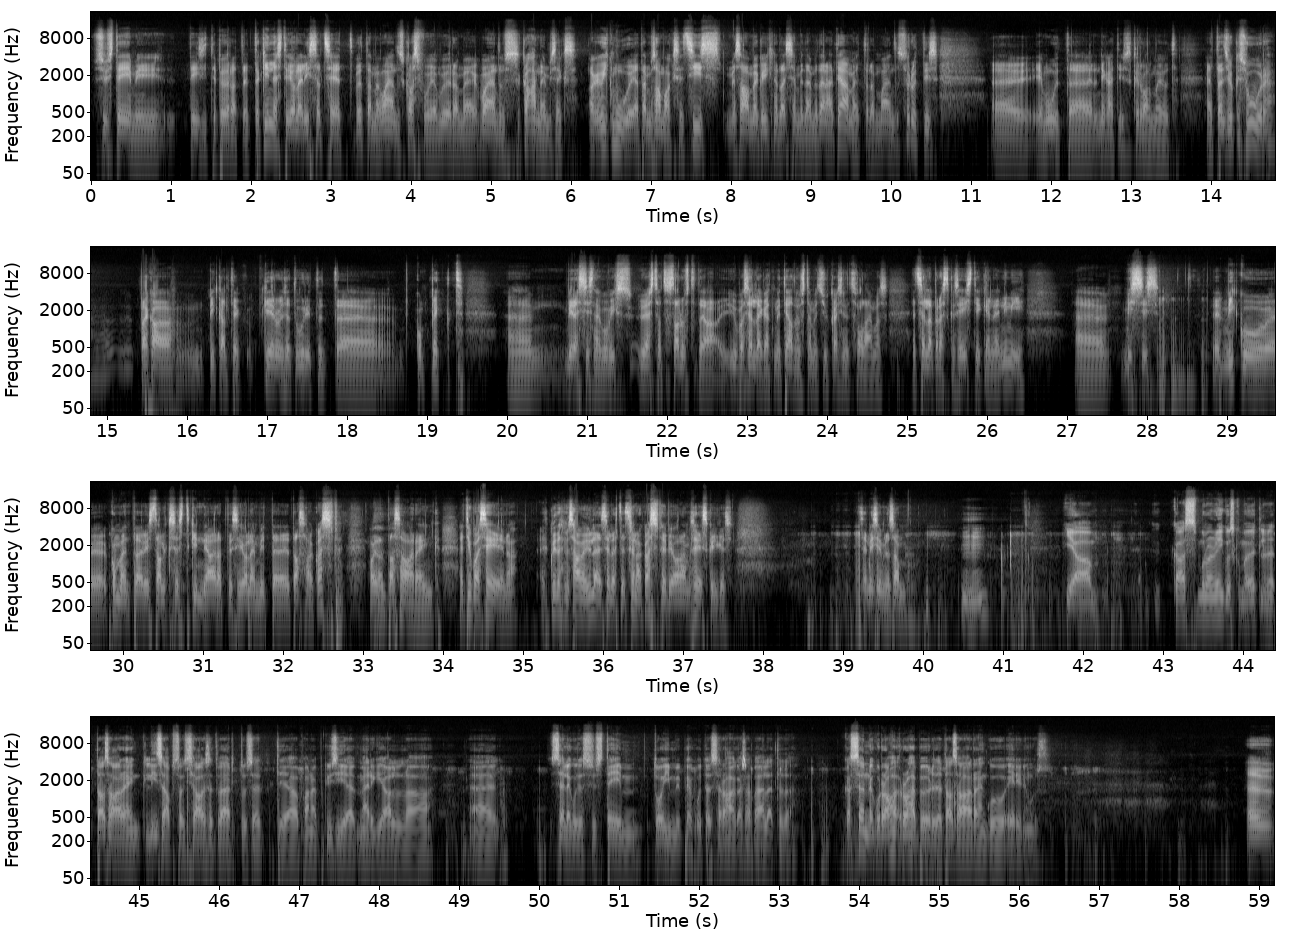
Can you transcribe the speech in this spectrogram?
süsteemi teisiti pöörata, et ta kindlasti ei ole lihtsalt see, et võtame majanduskasvu ja pöörame majandus kahanemiseks, aga kõik muu jätame samaks, et siis me saame kõik need asjad, mida me täna teame, et tuleb majandussurutis äh, ja muud äh, negatiivsed kõrvalmõjud. et ta on niisugune suur, väga pikalt ja keeruliselt uuritud komplekt millest siis nagu võiks ühest otsast alustada juba sellega, et me teadvustame, et niisugune asi on üldse olemas. et sellepärast ka see eestikeelne nimi, ehm, mis siis Miku eh, kommentaarist algsest kinni haarates ei ole mitte tasakasv, vaid on tasaareng. et juba see, noh, et kuidas me saame üle sellest, et sõna kasv ei pea olema sees kõiges. see on esimene samm mm. -hmm. ja kas mul on õigus, kui ma ütlen, et tasaareng lisab sotsiaalsed väärtused ja paneb küsijamärgi alla äh, selle, kuidas süsteem toimib ja kuidas rahaga saab hääletada. kas see on nagu rohepöörde tasaarengu erinevus? Äh,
